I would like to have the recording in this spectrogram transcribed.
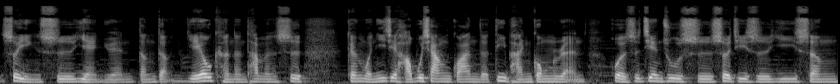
摄影师、演员等等，也有可能他们是。跟文艺界毫不相关的地盘工人，或者是建筑师、设计师、医生、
